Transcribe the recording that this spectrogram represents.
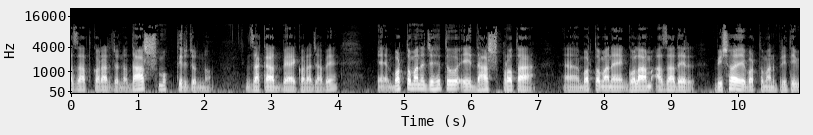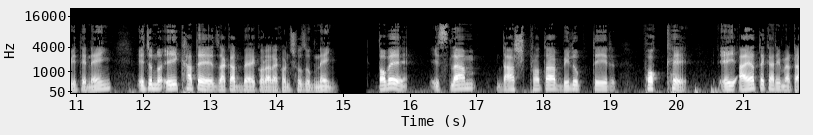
আজাদ করার জন্য, দাস মুক্তির জন্য জাকাত ব্যয় করা যাবে। বর্তমানে যেহেতু এই দাস প্রথা বর্তমানে গোলাম আজাদের বিষয়ে বর্তমান পৃথিবীতে নেই, এজন্য এই খাতে জাকাত ব্যয় করার এখন সুযোগ নেই। তবে ইসলাম দাস প্রথা বিলুপ্তির পক্ষে এই আয়াতে কারিমাটা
